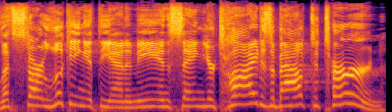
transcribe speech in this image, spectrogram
Let's start looking at the enemy and saying, Your tide is about to turn.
